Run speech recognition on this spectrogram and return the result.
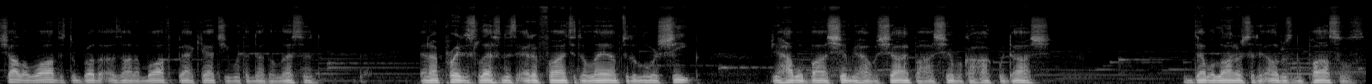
Shalom, the brother Azan Ha Ahmath back at you with another lesson. And I pray this lesson is edifying to the lamb, to the Lord's sheep. Yahweh Ba'ashem, Yahweh Shai, Ba'ashem, Rakahak Wadash. And double honors to the elders and apostles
